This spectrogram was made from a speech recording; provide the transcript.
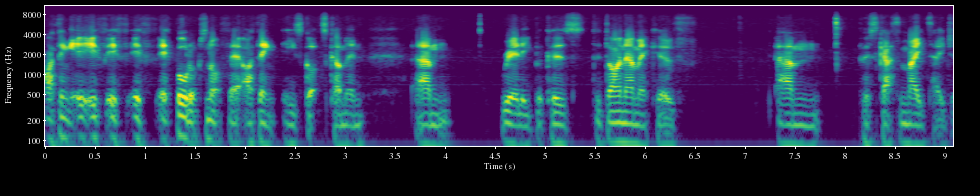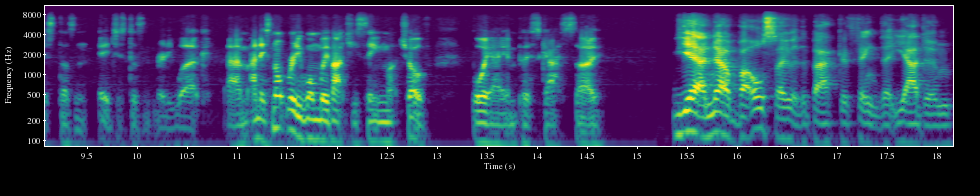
I think if if if if Baldock's not fit, I think he's got to come in um, really because the dynamic of um, Puscas and Meite just doesn't it just doesn't really work, um, and it's not really one we've actually seen much of Boye and Puscas. So Yeah, no, but also at the back, I think that Yiadom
